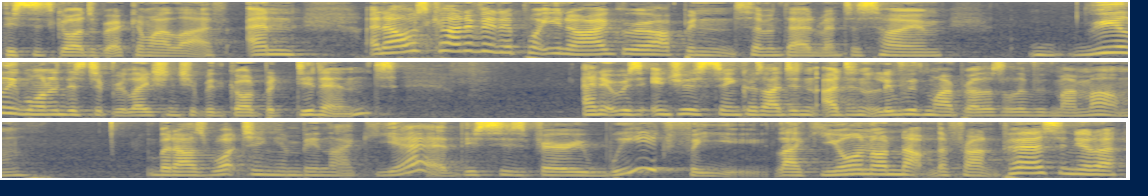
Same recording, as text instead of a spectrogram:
This is God's work in my life. And and I was kind of at a point, you know, I grew up in Seventh Day Adventist home, really wanted this deep relationship with God, but didn't. And it was interesting because I didn't I didn't live with my brothers. I lived with my mum. but I was watching him being like, yeah, this is very weird for you. Like you're not an up the front person. You're not,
